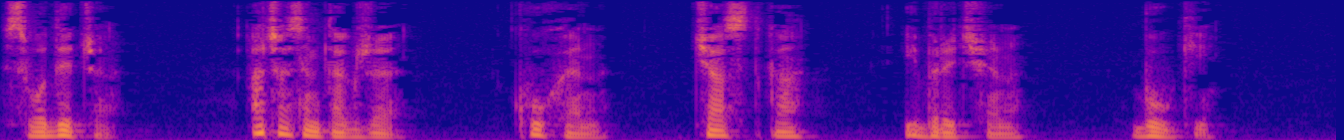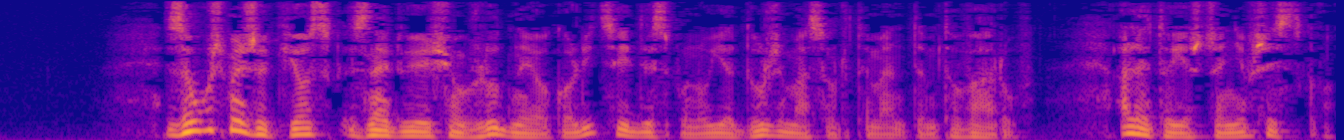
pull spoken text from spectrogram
słodycze, a czasem także kuchen, ciastka i brycien, bułki. Załóżmy, że kiosk znajduje się w ludnej okolicy i dysponuje dużym asortymentem towarów. Ale to jeszcze nie wszystko.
